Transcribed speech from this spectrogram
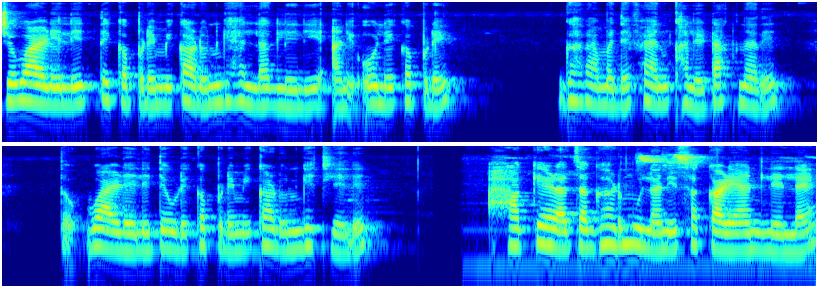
जे वाळलेले आहेत ते कपडे मी काढून घ्यायला लागलेली आणि ओले कपडे घरामध्ये फॅन खाली टाकणार आहेत. तर वाळलेले तेवढे कपडे मी काढून घेतलेले हा केळाचा घड मुलांनी सकाळी आणलेला आहे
